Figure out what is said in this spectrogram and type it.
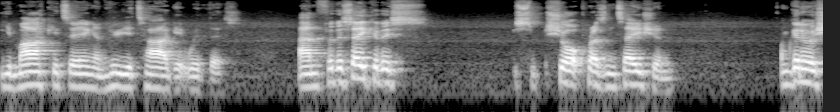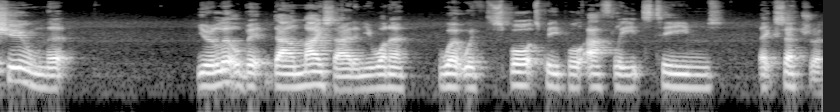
your marketing and who you target with this. And for the sake of this short presentation, I'm going to assume that you're a little bit down my side and you want to work with sports people, athletes, teams, etc.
